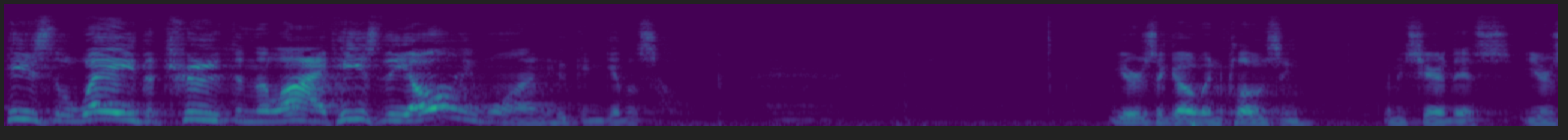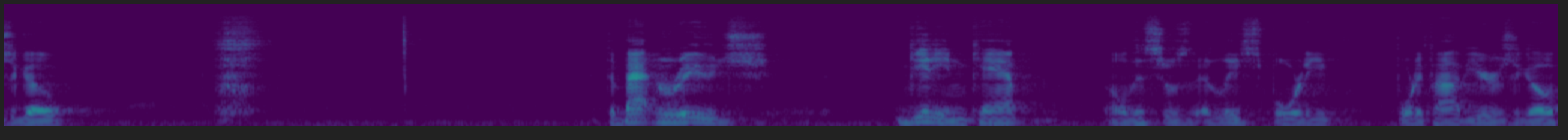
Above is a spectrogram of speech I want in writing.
He's the way, the truth, and the life. He's the only one who can give us hope. Years ago, in closing, let me share this. Years ago, the Baton Rouge Gideon camp oh, this was at least 40, 45 years ago.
